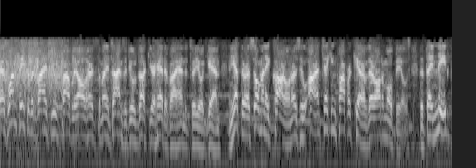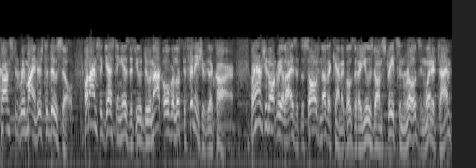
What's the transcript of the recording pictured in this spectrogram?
There's one piece of advice you've probably all heard so many times that you'll duck your head if I hand it to you again. And yet there are so many car owners who aren't taking proper care of their automobiles that they need constant reminders to do so. What I'm suggesting is that you do not overlook the finish of your car. Perhaps you don't realize that the salt and other chemicals that are used on streets and roads in wintertime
